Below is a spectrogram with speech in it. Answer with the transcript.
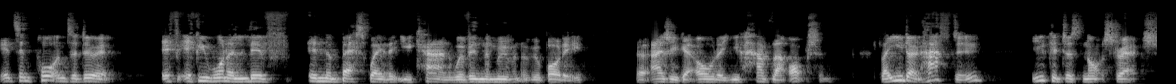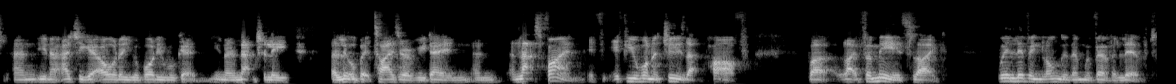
it's important to do it if, if you want to live in the best way that you can within the movement of your body. Uh, as you get older, you have that option. Like you don't have to, you could just not stretch and you know as you get older your body will get you know naturally a little bit tighter every day and and, and that's fine if if you want to choose that path but like for me it's like we're living longer than we've ever lived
